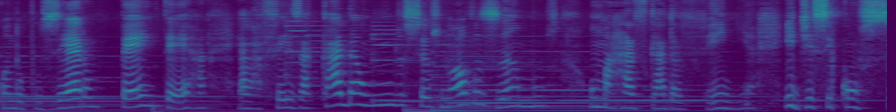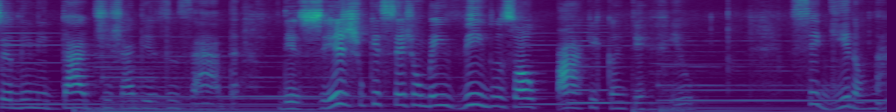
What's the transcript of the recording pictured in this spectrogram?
Quando puseram pé em terra, ela fez a cada um dos seus novos amos uma rasgada vênia e disse com solenidade já desusada: Desejo que sejam bem-vindos ao Parque Canterville. seguiram-na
